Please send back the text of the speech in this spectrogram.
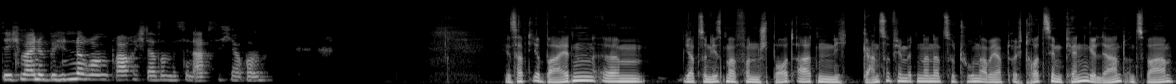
durch meine Behinderung brauche ich da so ein bisschen Absicherung. Jetzt habt ihr beiden ähm, ja zunächst mal von Sportarten nicht ganz so viel miteinander zu tun, aber ihr habt euch trotzdem kennengelernt und zwar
